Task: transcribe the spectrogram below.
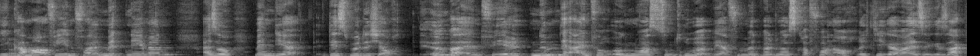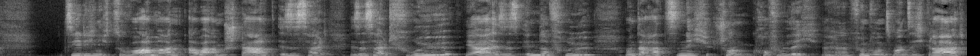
Die kann man auf jeden Fall mitnehmen. Also wenn dir, das würde ich auch immer empfehlen, nimm dir einfach irgendwas zum drüberwerfen mit, weil du hast gerade vorhin auch richtigerweise gesagt, zieh dich nicht zu warm an, aber am Start ist es halt, es ist halt früh, ja, es ist in der Früh und da hat es nicht schon hoffentlich 25 Grad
